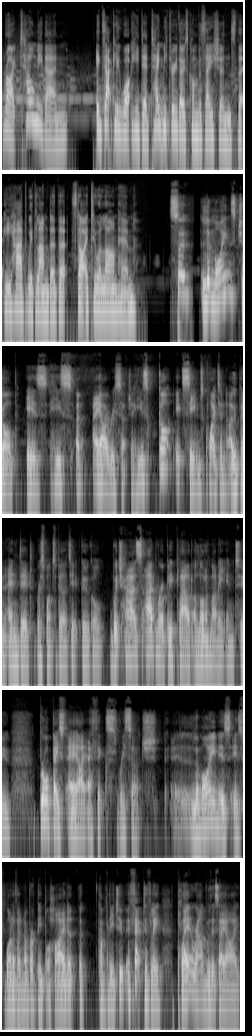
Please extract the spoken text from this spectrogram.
Right, tell me then exactly what he did. Take me through those conversations that he had with LaMDA that started to alarm him. So, Lemoine's job is he's an AI researcher. He's got, it seems, quite an open ended responsibility at Google, which has admirably ploughed a lot of money into broad based AI ethics research. Uh, Lemoine is, is one of a number of people hired at the company to effectively play around with its AI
